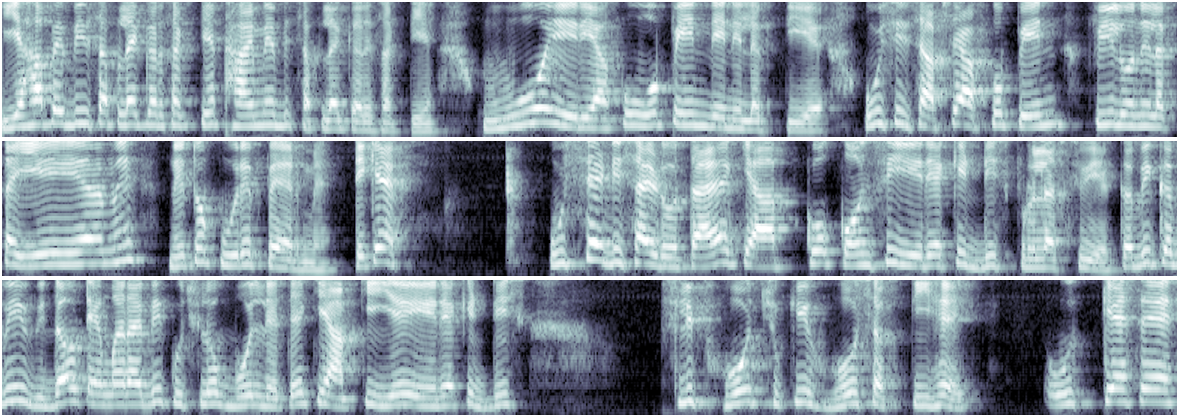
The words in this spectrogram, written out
यहाँ पे भी सप्लाई कर सकती है, थाई में भी सप्लाई कर सकती है। वो एरिया को वो पेन देने लगती है। उस हिसाब से आपको पेन फील होने लगता है, ये एरिया में, नहीं तो पूरे पैर में, ठीक है? उससे डिसाइड होता है कि आपको कौन सी एरिया की डिस्क प्रोलप्स है। कभी कभी विदाउट एमआरआई भी कुछ लोग बोल देते हैं कि आपकी ये एरिया की डिस्क स्लिप हो चुकी, हो सकती है। वो कैसे?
